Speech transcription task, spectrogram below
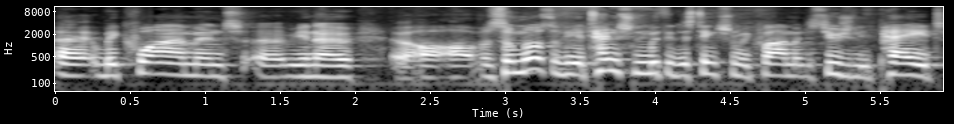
uh, requirement, uh, you know, uh, so most of the attention with the distinction requirement is usually paid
